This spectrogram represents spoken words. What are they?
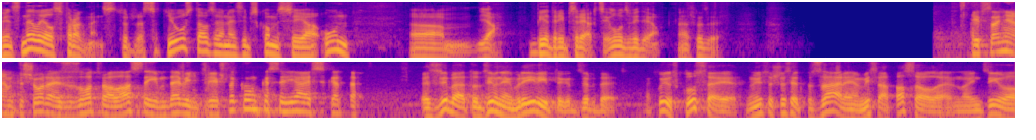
Viens neliels fragments. Tur esat jūs, tautsēmniecības komisijā, un um, jā, biedrības reakcija. Lūdzu, video. Es redzēju. Ir saņemti šoreiz uz otro lasījumu deviņi priekšlikumi, kas ir jāizskata. Es gribētu to dzīvnieku brīvību tagad dzirdēt. Ko jūs klusējat? Nu, jūs taču esat pa zvēriem visā pasaulē, lai viņi dzīvo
